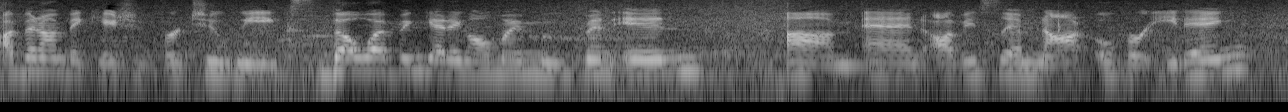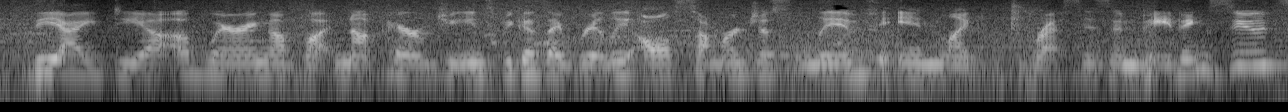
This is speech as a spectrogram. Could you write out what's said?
I've been on vacation for two weeks though I've been getting all my movement in um, and obviously I'm not overeating. The idea of wearing a button-up pair of jeans because I really all summer just live in like dresses and bathing suits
